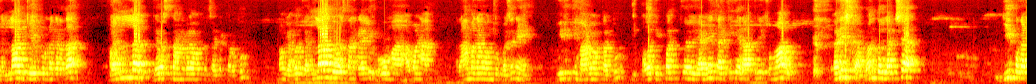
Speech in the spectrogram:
ಎಲ್ಲ ವಿಜಯಪುರ ನಗರದ ಎಲ್ಲ ದೇವಸ್ಥಾನಗಳ ಒಂದು ಸಭೆ ಕರೆದು ನಾವು ಯಾವತ್ತು ಎಲ್ಲ ದೇವಸ್ಥಾನಗಳಲ್ಲಿ ಹೋಮ, ಹವನ, ರಾಮನ ಒಂದು ಭಜನೆ ಈ ರೀತಿ ಮಾಡುವಂಥದ್ದು ಅವತ್ತು ಇಪ್ಪತ್ತ ಎರಡನೇ ತಾರೀಕಿಗೆ ರಾತ್ರಿ ಸುಮಾರು ಕನಿಷ್ಠ ಒಂದು ಲಕ್ಷ ದೀಪಗಳ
